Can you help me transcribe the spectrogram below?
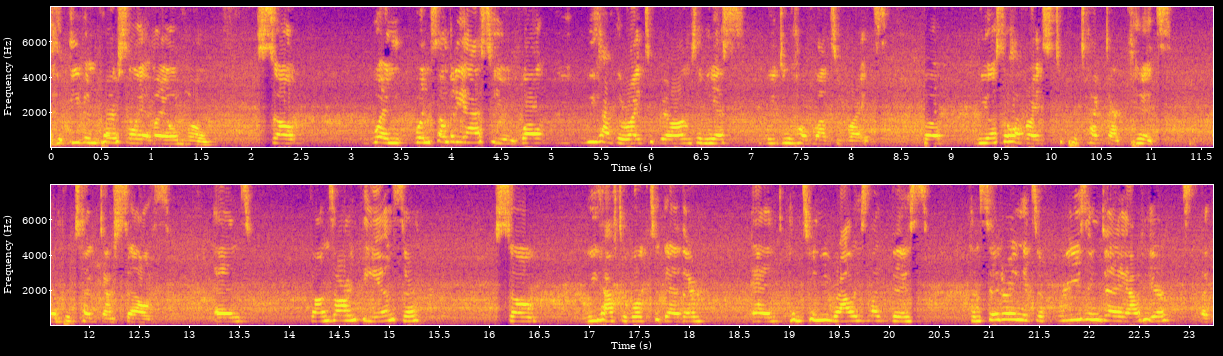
even personally at my own home. So when when somebody asks you, well, we have the right to bear arms, and yes, we do have lots of rights, but we also have rights to protect our kids and protect ourselves. And guns aren't the answer, so we have to work together and continue rallies like this. Considering it's a freezing day out here, it's like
